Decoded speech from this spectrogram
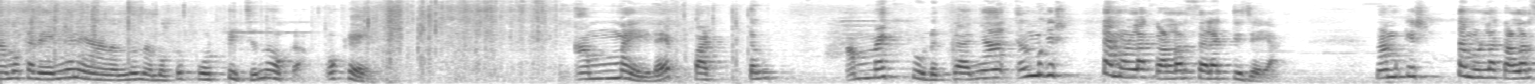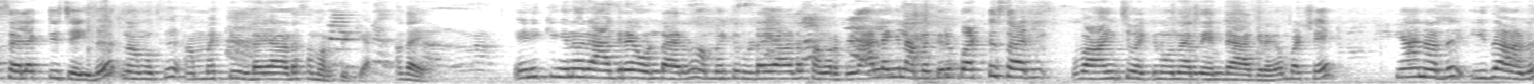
നമുക്കത് എങ്ങനെയാണെന്ന് നമുക്ക് പൊട്ടിച്ച് നോക്കാം. ഓക്കെ? അമ്മയുടെ പട്ടും അമ്മയ്ക്ക് കൊടുക്കാൻ ഞാൻ നമുക്ക് ഇഷ്ടമുള്ള കളർ സെലക്ട് ചെയ്യാം. നമുക്ക് ഇഷ്ടമുള്ള കളർ സെലക്ട് ചെയ്ത് നമുക്ക് അമ്മയ്ക്ക് ഉടയാട സമർപ്പിക്കാം. അതെ. എനിക്കിങ്ങനെ ഒരു ആഗ്രഹം ഉണ്ടായിരുന്നു അമ്മയ്ക്ക് ഉടയാട സമർപ്പിക്കാം അല്ലെങ്കിൽ അമ്മയ്ക്കൊരു പട്ട് സാരി വാങ്ങിച്ചു വെക്കണമെന്നായിരുന്നു എന്റെ ആഗ്രഹം. പക്ഷേ ഞാനത് ഇതാണ്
